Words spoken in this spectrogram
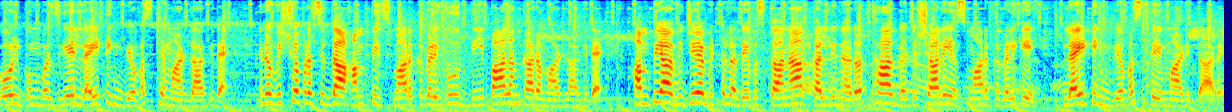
ಗೋಲ್ ಗುಂಬಜ್ಗೆ ಲೈಟಿಂಗ್ ವ್ಯವಸ್ಥೆ ಮಾಡಲಾಗಿದೆ. ಇನ್ನು ವಿಶ್ವಪ್ರಸಿದ್ಧ ಹಂಪಿ ಸ್ಮಾರಕಗಳಿಗೂ ದೀಪಾಲಂಕಾರ ಮಾಡಲಾಗಿದೆ. ಹಂಪಿಯ ವಿಜಯ ವಿಠಲ ದೇವಸ್ಥಾನ, ಕಲ್ಲಿನ ರಥ, ಗಜಶಾಲೆಯ ಸ್ಮಾರಕಗಳಿಗೆ ಲೈಟಿಂಗ್ ವ್ಯವಸ್ಥೆ ಮಾಡಿದ್ದಾರೆ.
